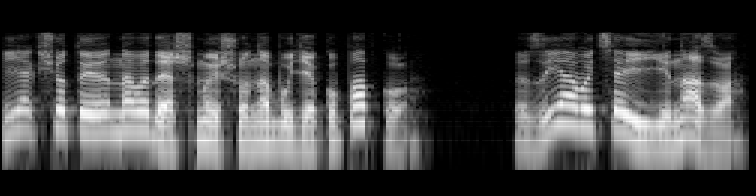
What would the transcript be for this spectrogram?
Якщо ти наведеш мишу на будь-яку папку, з'явиться її назва.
